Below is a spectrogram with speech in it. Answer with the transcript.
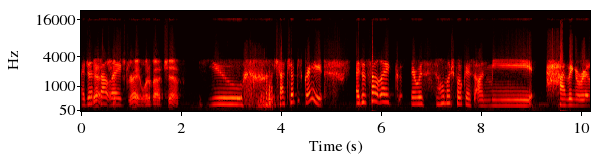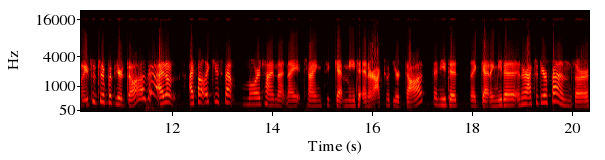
I just yeah, felt Chip's like great. What about Chip? you yeah chip's great i just felt like there was so much focus on me having a relationship with your dog i don't i felt like you spent more time that night trying to get me to interact with your dog than you did like getting me to interact with your friends or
